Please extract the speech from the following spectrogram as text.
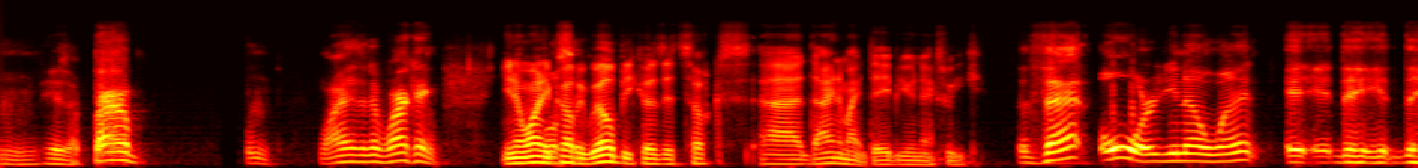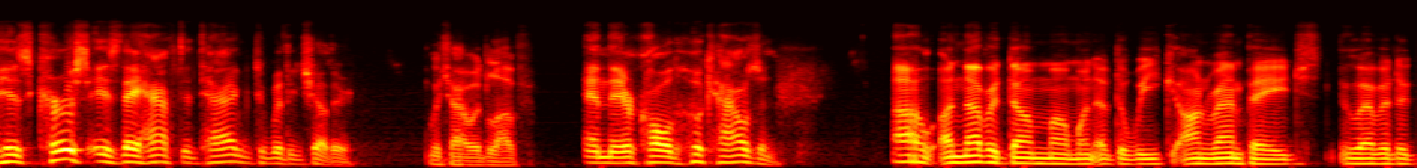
Mm, he's like, boom. Mm, Why isn't it working? You know what? He We'll probably see. will because it's Hook's uh, Dynamite debut next week. That or you know what? It, it, the, the, his curse is they have to tag to, with each other, which I would love. and they're called Hookhausen. Oh, another dumb moment of the week on Rampage. Whoever the,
